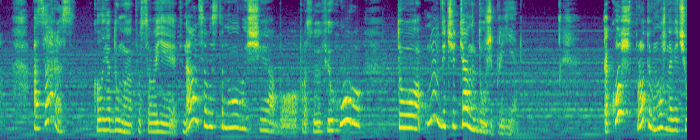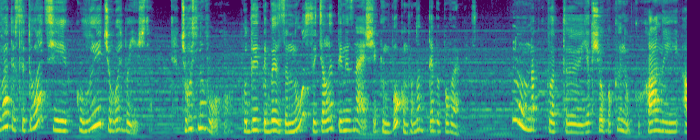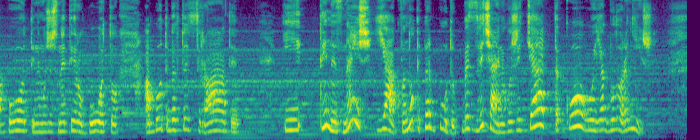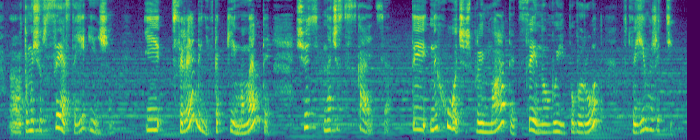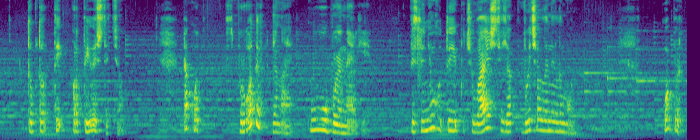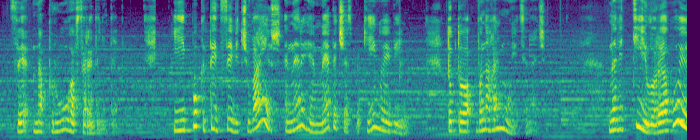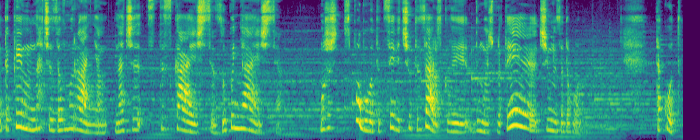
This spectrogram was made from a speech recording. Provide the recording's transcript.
А зараз, коли я думаю про своє фінансове становище або про свою фігуру, то ну, відчуття не дуже приємне. Також спротив можна відчувати в ситуації, коли чогось боїшся, чогось нового, куди тебе заносить, але ти не знаєш, яким боком воно до тебе повернеться. Ну, наприклад, е, якщо покинув коханий, або ти не можеш знайти роботу, або тебе хтось зрадив, і ти не знаєш, як воно тепер буде без звичайного життя, такого, як було раніше. Е, Тому що все стає іншим. І всередині, в такі моменти, щось наче стискається. Ти не хочеш приймати цей новий поворот в твоєму житті. Тобто ти противишся цьому. Так от, спротив пожинає купу енергії. Після нього ти почуваєшся як вичавлений лимон. Опір це напруга всередині тебе. І поки ти це відчуваєш, енергія не тече спокійно і вільно. Тобто вона гальмується, наче. Навіть тіло реагує таким, наче завмиранням, наче стискаєшся, зупиняєшся. Можеш спробувати це відчути зараз, коли думаєш про те, чим не задоволений. Так от,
